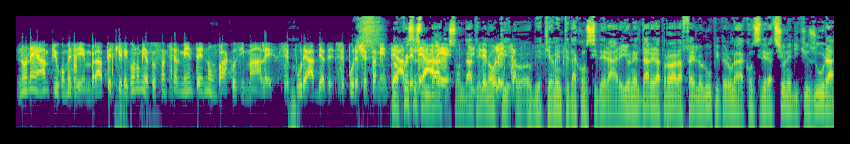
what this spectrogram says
non è ampio come sembra perché l'economia sostanzialmente non va così male, seppure, abbia, seppure certamente no, ha questi delle sono aree dati, sono dati Menotti, obiettivamente da considerare. Io nel dare la parola a Raffaello Lupi per una considerazione di chiusura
